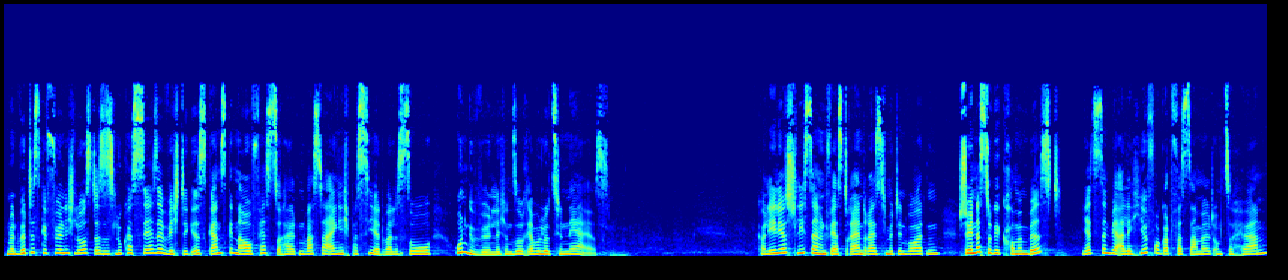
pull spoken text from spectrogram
Und man wird das Gefühl nicht los, dass es Lukas sehr, sehr wichtig ist, ganz genau festzuhalten, was da eigentlich passiert, weil es so ungewöhnlich und so revolutionär ist. Cornelius schließt dann in Vers 33 mit den Worten, Schön, dass du gekommen bist. Jetzt sind wir alle hier vor Gott versammelt, um zu hören,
